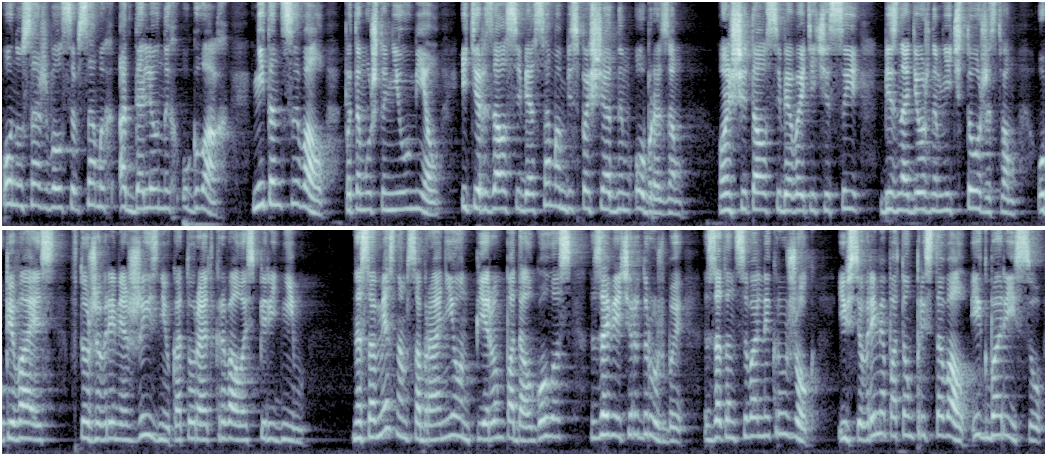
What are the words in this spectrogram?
он усаживался в самых отдаленных углах. Не танцевал, потому что не умел, и терзал себя самым беспощадным образом. Он считал себя в эти часы безнадежным ничтожеством, упиваясь в то же время жизнью, которая открывалась перед ним. На совместном собрании он первым подал голос за вечер дружбы, за танцевальный кружок, и все время потом приставал и к Борису,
